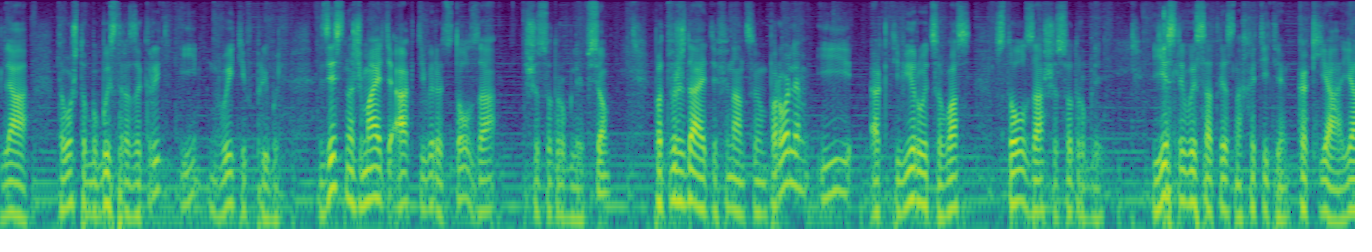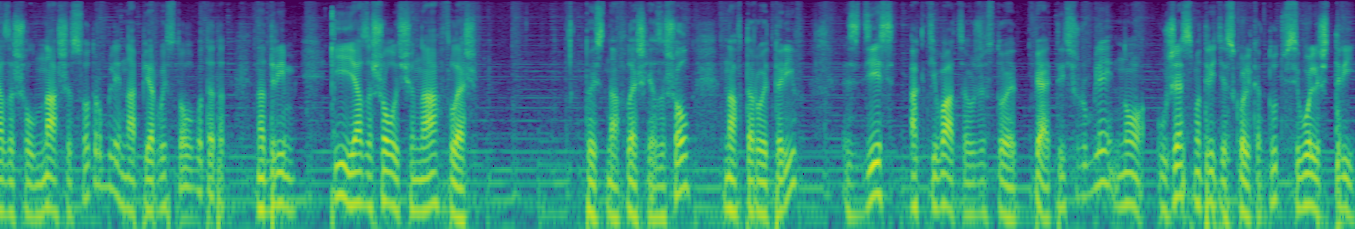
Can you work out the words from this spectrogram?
для того, чтобы быстро закрыть и выйти в прибыль. Здесь нажимаете «Активировать стол» за 600 рублей. Все. Подтверждаете финансовым паролем и активируется у вас стол за 600 рублей. Если вы, соответственно, хотите, как я, я зашел на 600 рублей, на первый стол вот этот, на Dream, и я зашел еще на Flash. То есть на Flash я зашел, на второй тариф. Здесь активация уже стоит 5000 рублей, но уже смотрите сколько, тут всего лишь 3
